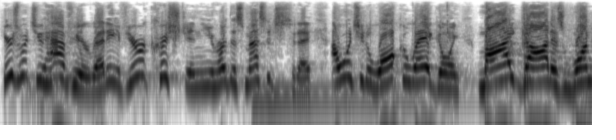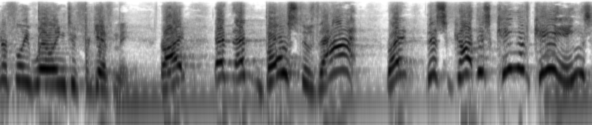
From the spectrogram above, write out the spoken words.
Here's what you have here. Ready? If you're a Christian and you heard this message today, I want you to walk away going, my God is wonderfully willing to forgive me. Right? That, that boast of that. Right? This God, this King of Kings,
